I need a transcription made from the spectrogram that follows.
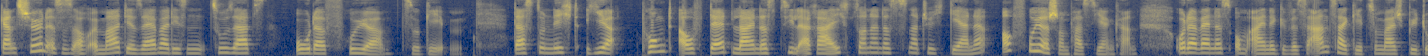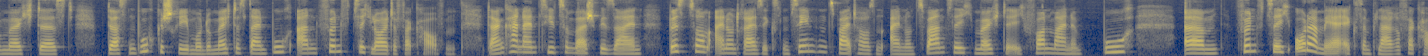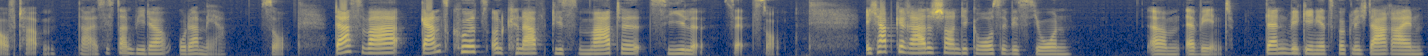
Ganz schön ist es auch immer, dir selber diesen Zusatz oder früher zu geben. Dass du nicht hier Punkt auf Deadline das Ziel erreicht, sondern dass es natürlich gerne auch früher schon passieren kann. Oder wenn es um eine gewisse Anzahl geht, zum Beispiel du möchtest, du hast ein Buch geschrieben und du möchtest dein Buch an 50 Leute verkaufen, dann kann dein Ziel zum Beispiel sein, bis zum 31.10.2021 möchte ich von meinem Buch ähm, 50 oder mehr Exemplare verkauft haben. Da ist es dann wieder oder mehr. So, das war ganz kurz und knapp die smarte Ziele Setzung. Ich habe gerade schon die große Vision ähm, erwähnt, denn wir gehen jetzt wirklich da rein,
